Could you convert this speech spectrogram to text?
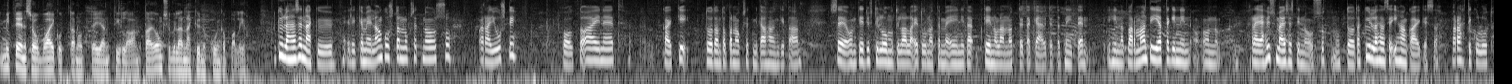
miten se on vaikuttanut teidän tilaan tai onko se vielä näkynyt kuinka paljon? Kyllähän se näkyy. Eli meillä on kustannukset noussut rajusti, polttoaineet, kaikki tuotantopanokset, mitä hankitaan. Se on tietysti luomutilalla etuna, että me ei niitä keinolannoitteita käytetä. Niiden hinnat varmaan tiedättäkin, niin on räjähysmäisesti noussut. Mutta tuota, kyllähän se ihan kaikessa. Rahtikulut,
